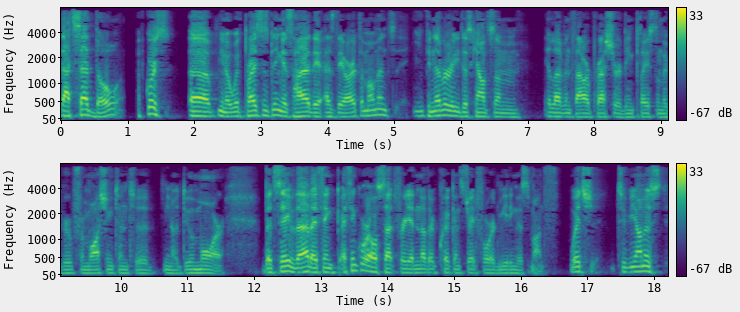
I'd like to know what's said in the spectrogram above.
that said though, of course, uh, you know, with prices being as high as they are at the moment, you can never really discount some 11th hour pressure being placed on the group from Washington to, you know, do more. But save that, I think I think we're all set for yet another quick and straightforward meeting this month. Which, to be honest,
